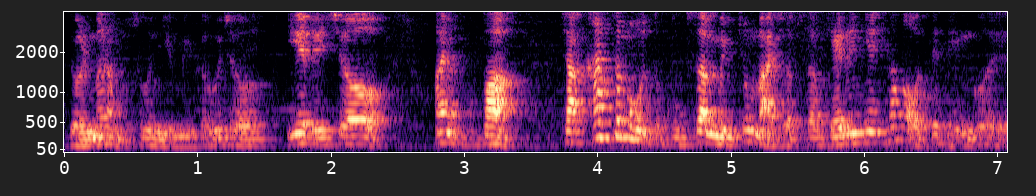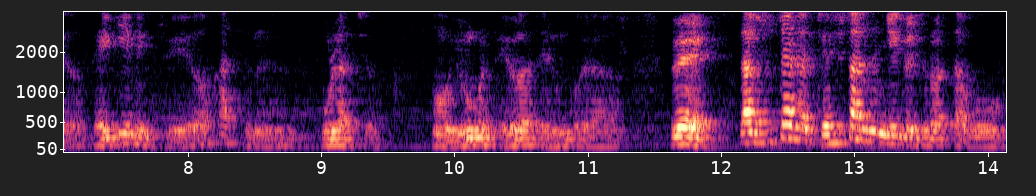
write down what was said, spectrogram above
이게 얼마나 무서운 일입니까, 그죠? 이해되죠? 아니 봐. 자 카스 먹으면서 국산 맥주 맛이 없어. 걔는요 혀가 어때 된 거예요. 벨기에 맥주예요. 카스는 몰랐죠. 어 이런 걸 배워야 되는 거야. 왜? 나 숫자를 제주도 않는 얘기를 들었다고.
